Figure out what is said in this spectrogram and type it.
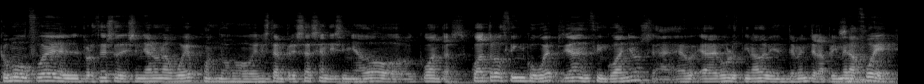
cómo fue el proceso de diseñar una web cuando en esta empresa se han diseñado, ¿cuántas? ¿Cuatro o cinco webs ya en cinco años? Ha ha evolucionado evidentemente. La primera fue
